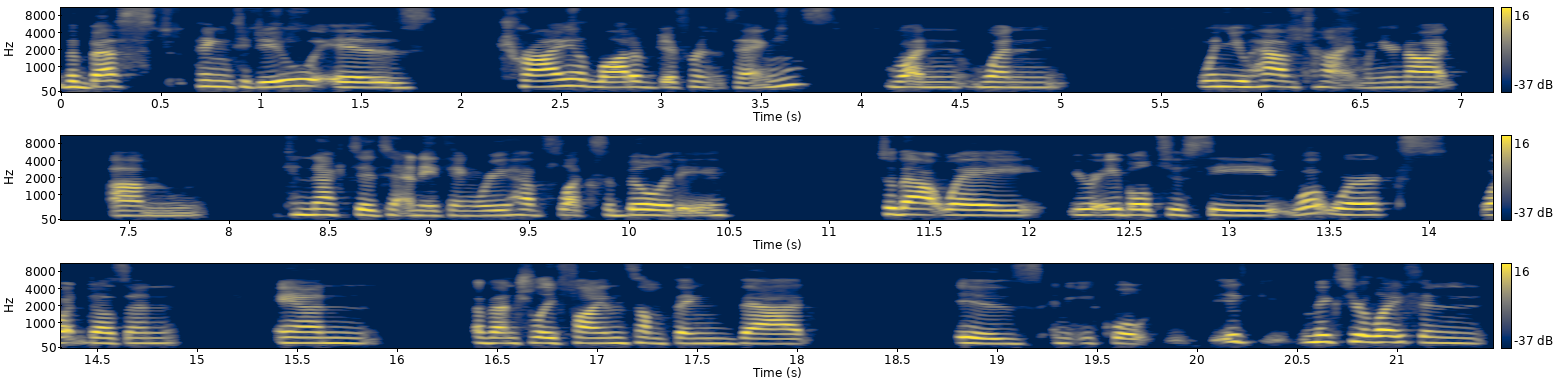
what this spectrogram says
The best thing to do is try a lot of different things when when when you have time when you're not um, connected to anything where you have flexibility. So that way you're able to see what works what doesn't and eventually find something that is an equal it makes your life in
